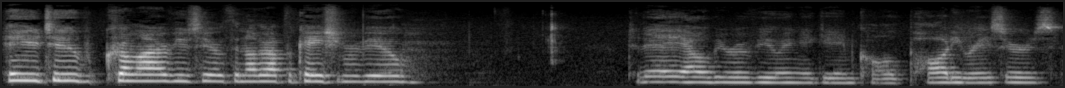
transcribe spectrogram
Hey YouTube, Chrome iReviews here with another application review. Today I will be reviewing a game called Potty Racers.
